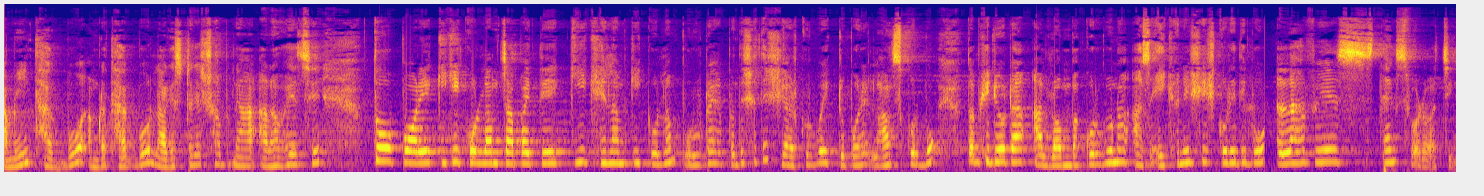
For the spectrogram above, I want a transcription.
আমি থাকব, আমরা থাকব লাগেজ টাগেজ সব না আনা হয়েছে। তো পরে কি কি করলাম চাপাইতে, কি খেলাম, কি করলাম, পুরোটাই আপনাদের সাথে শেয়ার করব, একটু পরে লাঞ্চ করব। তো ভিডিওটা আর লম্বা করব না, আজ এখানেই শেষ করে দিব। আল্লাহ হাফেজ থ্যাংকস ফর ওয়াচিং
